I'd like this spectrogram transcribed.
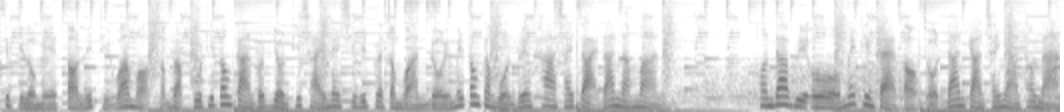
20 กิโลเมตรต่อลิตร ถือว่าเหมาะสำหรับผู้ที่ต้องการรถยนต์ที่ใช้ในชีวิตประจำวัน โดยไม่ต้องกังวลเรื่องค่าใช้จ่ายด้านน้ำมัน Honda Brio ไม่เพียงแต่ตอบโจทย์ด้านการใช้งานเท่านั้น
